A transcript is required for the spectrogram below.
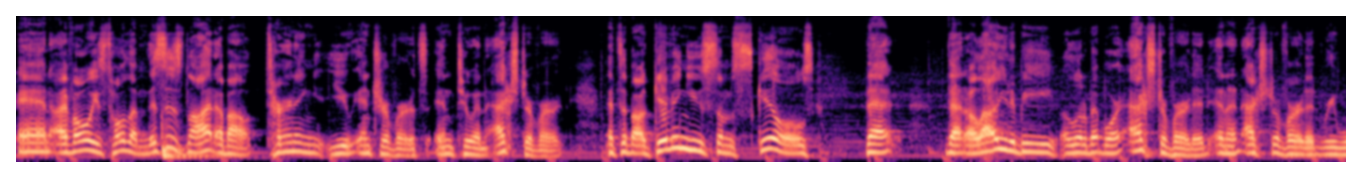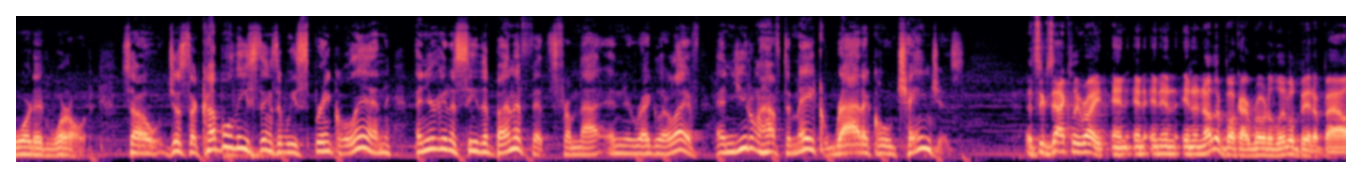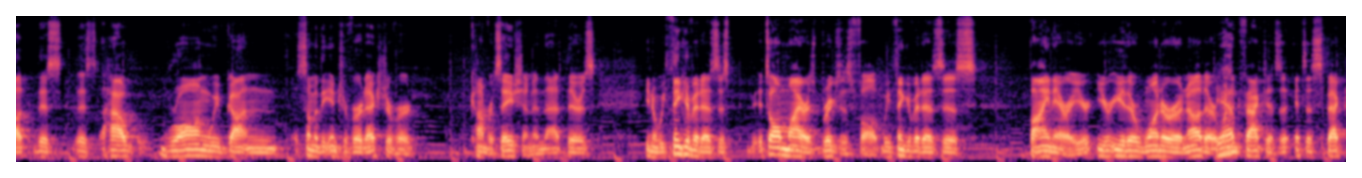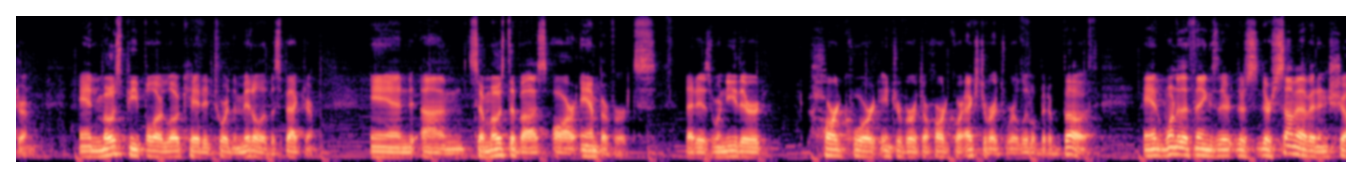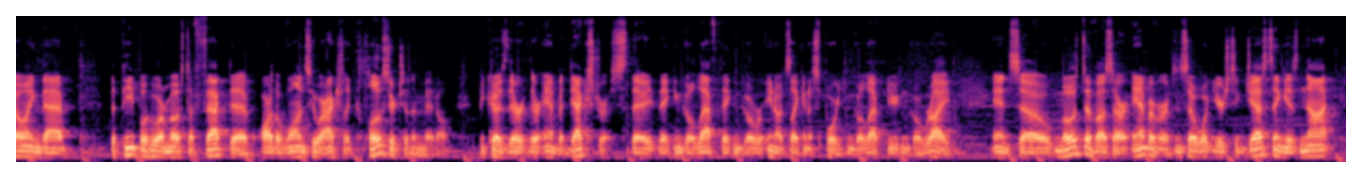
And I've always told them this is not about turning you introverts into an extrovert. It's about giving you some skills that that allow you to be a little bit more extroverted in an extroverted, rewarded world. So, just a couple of these things that we sprinkle in, and you're going to see the benefits from that in your regular life. And you don't have to make radical changes. That's exactly right. And, and, and in, in another book, I wrote a little bit about this, this how wrong we've gotten some of the introvert extrovert conversation, and that there's, you know, we think of it as this, it's all Myers Briggs' fault. We think of it as this binary. You're, you're either one or another, yep. when in fact it's a, it's a spectrum. And most people are located toward the middle of the spectrum. And um, so most of us are ambiverts. That is, we're neither hardcore introverts or hardcore extroverts. We're a little bit of both. And one of the things, there, there's, there's some evidence showing that the people who are most effective are the ones who are actually closer to the middle because they're, they're ambidextrous. They, they can go left, they can go, you know, it's like in a sport, you can go left, you can go right. And so most of us are ambiverts. And so what you're suggesting is not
